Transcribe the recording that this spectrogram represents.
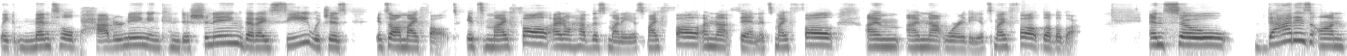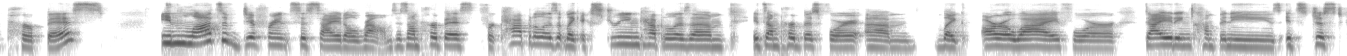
like mental patterning and conditioning that i see which is it's all my fault. It's my fault i don't have this money. It's my fault i'm not thin. It's my fault i'm i'm not worthy. It's my fault blah blah blah. And so that is on purpose in lots of different societal realms. It's on purpose for capitalism, like extreme capitalism. It's on purpose for um, like ROI for dieting companies. It's just,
